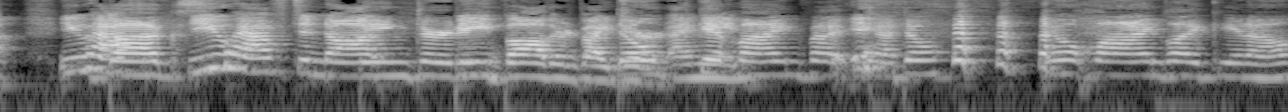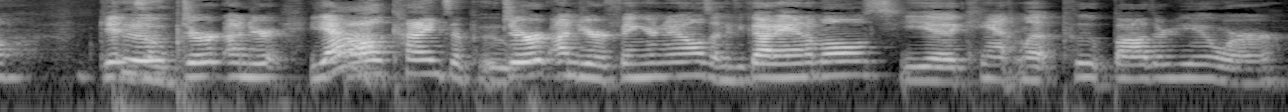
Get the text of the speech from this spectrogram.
you have bugs, you have to not being dirty. be bothered by don't dirt. I get mean, mine, but yeah, don't don't mind like you know get some dirt under yeah all kinds of poop. dirt under your fingernails, and if you got animals, you can't let poop bother you or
